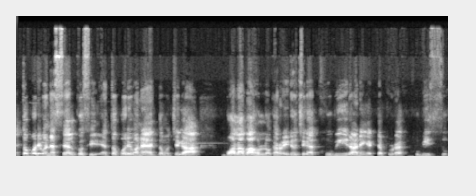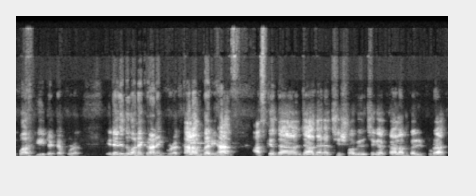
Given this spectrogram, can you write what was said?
এত পরিমাণে সেল করছি, এত পরিমাণে একদম হচ্ছে গা বলা বাহুল্য। কারণ এটা হচ্ছে খুবই রানিং একটা প্রোডাক্ট খুবই সুপার হিট একটা প্রোডাক্ট এটা কিন্তু অনেক রানিং প্রোডাক্ট কালামকারী হ্যাঁ? আজকে যা- দেখাচ্ছি সবই হচ্ছে কালামকারীর প্রোডাক্ট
